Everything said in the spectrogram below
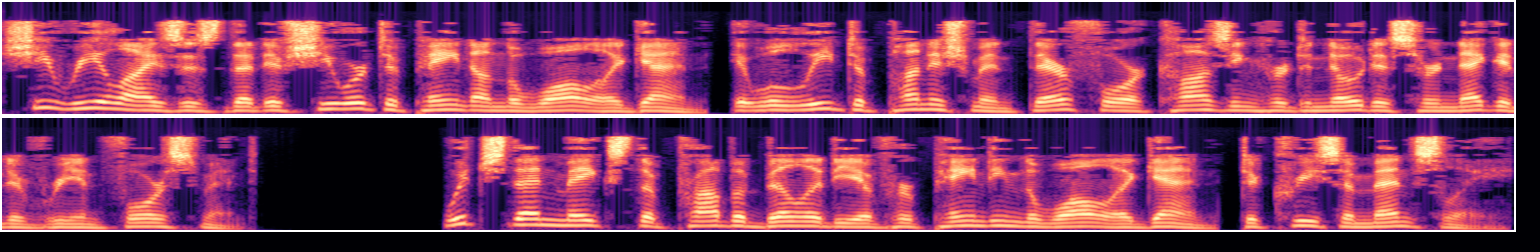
she realizes that if she were to paint on the wall again, it will lead to punishment therefore causing her to notice her negative reinforcement. Which then makes the probability of her painting the wall again, decrease immensely.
